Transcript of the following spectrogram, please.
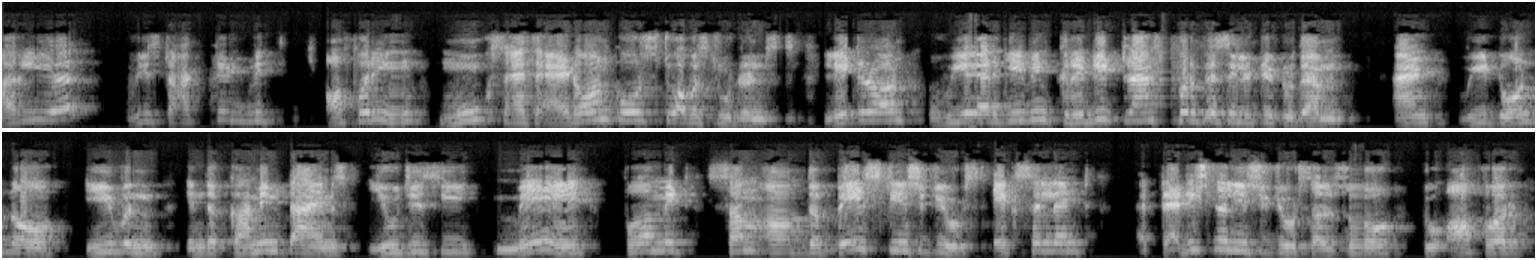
earlier we started with offering MOOCs as add-on course to our students. Later on, we are giving credit transfer facility to them. And we don't know, even in the coming times, UGC may permit some of the best institutes, excellent uh, traditional institutes also to offer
